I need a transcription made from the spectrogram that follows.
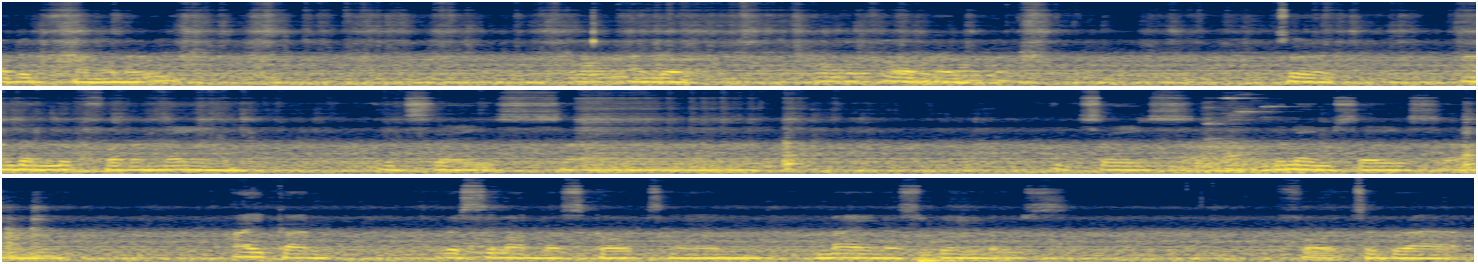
of it finally. And then open to. And then look for the name. It says, um, it says, the name says um, icon resim underscore 10 minus windows photograph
